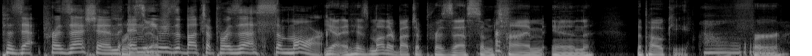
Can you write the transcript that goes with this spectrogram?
posse- possession, and he was about to possess some more. Yeah, and his mother about to possess some time in the pokey Oh. for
